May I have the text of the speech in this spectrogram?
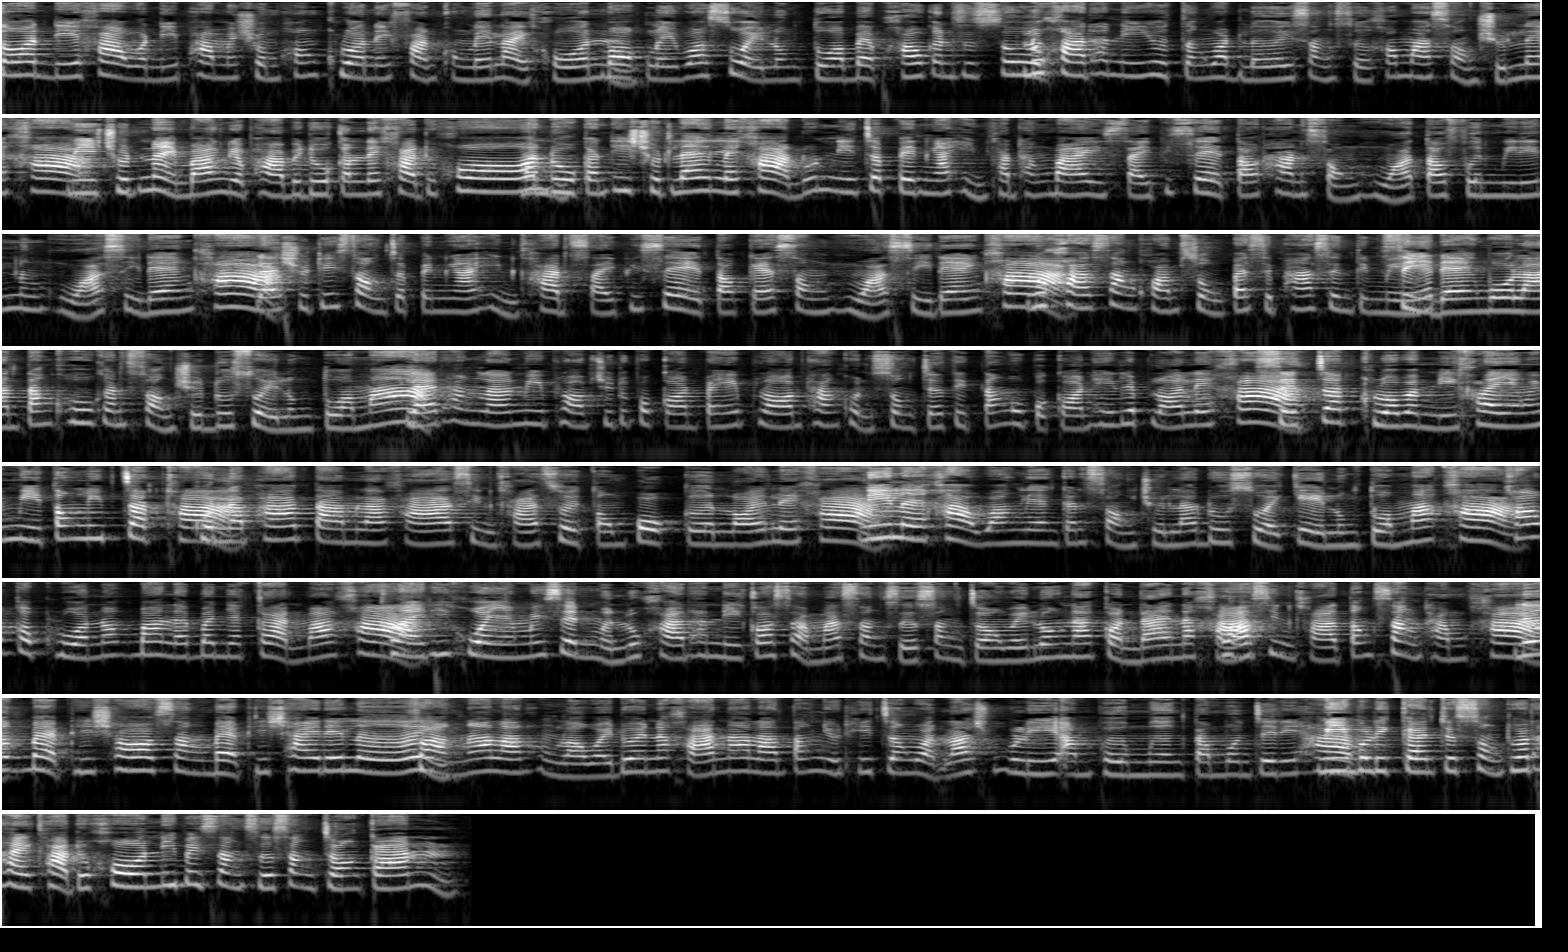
สวัสดีค่ะ วันนี้พามาชมห้องครัวในฝันของหลาย ๆ คน บอกเลยว่าสวยลงตัวแบบเข้ากันสุดๆลูกค้าท่านนี้อยู่จังหวัดเลย สั่งซื้อเข้ามา 2 ชุดเลยค่ะ มีชุดไหนบ้างเดี๋ยวพาไปดูกันเลยค่ะทุกคนมาดูกันที่ชุดแรกเลยค่ะ รุ่นนี้จะเป็นงาหินขัดทั้งใบไซส์พิเศษเตาถ่าน 2 หัวเตาฟืนมิลิหนึ่งหัวสีแดงค่ะ และชุดที่ 2 จะเป็นงาหินขัดไซส์พิเศษเตาแก๊ส2หัวสีแดงค่ะลูกค้าสั่งความสูง 85เซนติเมตรสีแดงโบราณตั้งคู่กัน 2 ชุดดูสวยลงตัวมาก และทางร้านมีพร้อมชุดอุปกรณ์ไปให้พร้อมทางขนส่งจะติดตั้งอุปกรณ์ให้เรียบร้อยเลยค่ะเซ็ตจัดครัวแบบนี้ใครยังไม่มีต้องรีบจัดค่ะ คุณภาพตามราคาสินค้าสวยตรงปกเกินร้อยเลยค่ะ นี่เลยค่ะ วางเรียงกัน 2 ชุดแล้วดูสวยเก๋ลงตัวมากค่ะ เข้ากับครัวนอกบ้านและบรรยากาศมากค่ะ ใครที่ครัวยังไม่เสร็จเหมือนลูกค้าท่านนี้ก็สามารถสั่งซื้อสั่งจองไว้ล่วงหน้าก่อนได้นะคะเพราะสินค้าต้องสั่งทำค่ะ เลือกแบบที่ชอบสั่งแบบที่ใช่ได้เลยฝากหน้าร้านของเราไว้ด้วยนะคะ หน้าร้านตั้งอยู่ที่จังหวัดราชบุรีอำเภอเมืองตำบลเจดีย์มีบริการจะส่งทั่วไทยค่ะทุกคนรีบไปสั่งซื้อสั่งจองกัน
